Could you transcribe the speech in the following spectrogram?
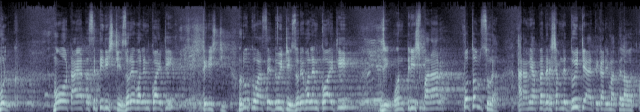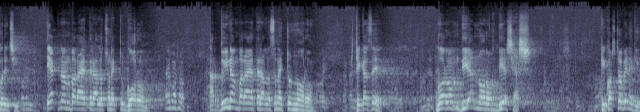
মুল্ক। মোট আয়াত আছে তিরিশটি। জোরে বলেন কয়টি? তিরিশটি। রুকু আছে দুইটি। জোরে বলেন কয়টি? জি, উনত্রিশ পাড়ার প্রথম সুরা। আর আমি আপনাদের সামনে দুইটি আয়াতে কারিমা তেলাওয়াত করেছি। এক নাম্বার আয়াতের আলোচনা একটু গরম। আর দুই নাম্বার আয়াতের আলোচনা একটু নরম। ঠিক আছে? গরম দিয়ে নরম দিয়ে শেষ। কি কষ্ট হবে নাকি?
